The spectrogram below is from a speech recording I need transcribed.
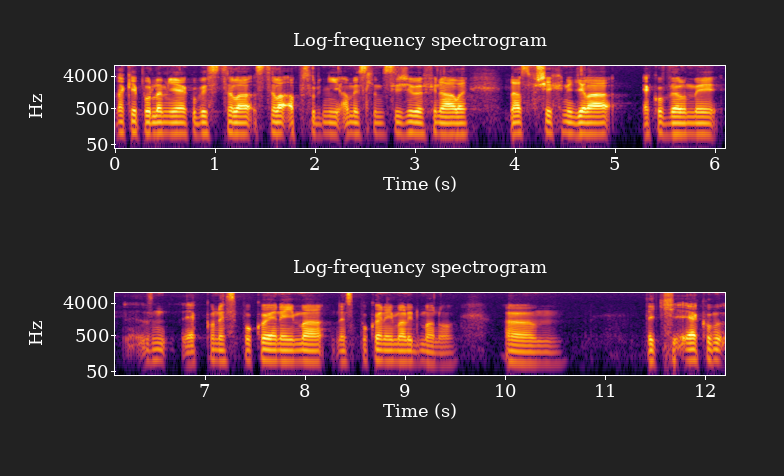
tak je podle mě jakoby zcela, zcela absurdní a myslím si, že ve finále nás všechny dělá jako velmi jako nespokojenýma, nespokojenýma lidma. No. Um, Teď jako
